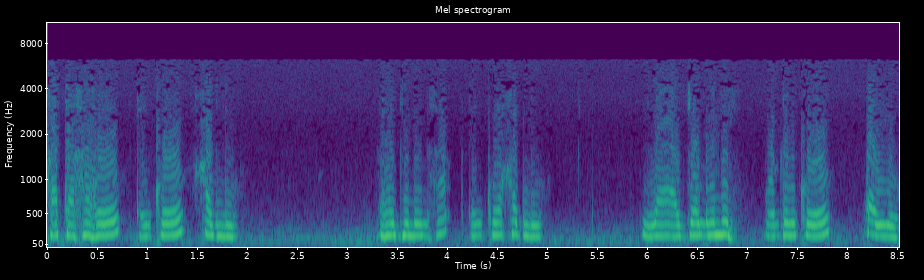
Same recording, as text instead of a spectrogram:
xataxaxoo dañ ko xablu moom dañ ko tayyu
